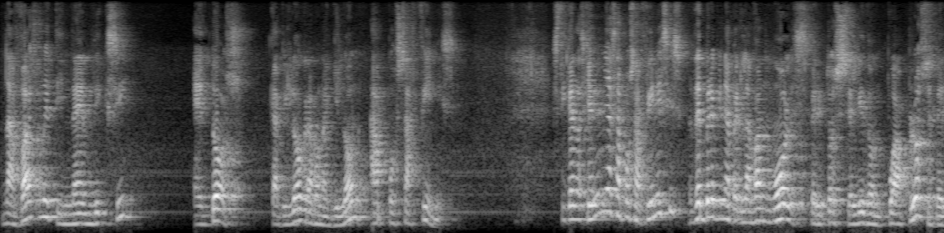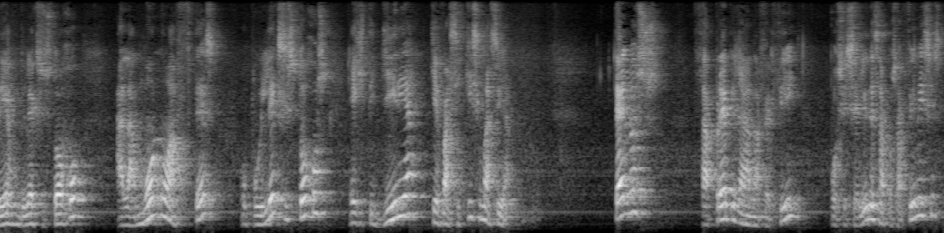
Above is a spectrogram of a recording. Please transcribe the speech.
να βάζουμε την ένδειξη εντός καμπυλόγραμμων αγγυλών αποσαφήνιση. Στην κατασκευή μιας αποσαφήνισης δεν πρέπει να περιλαμβάνουμε όλες τις περιπτώσεις σελίδων που απλώς περιέχουν τη λέξη στόχο, αλλά μόνο αυτές όπου η λέξη στόχος έχει την κύρια και βασική σημασία. Τέλος, θα πρέπει να αναφερθεί πως οι σελίδες αποσαφήνισης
